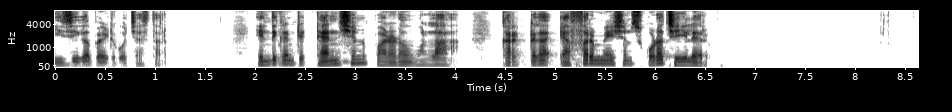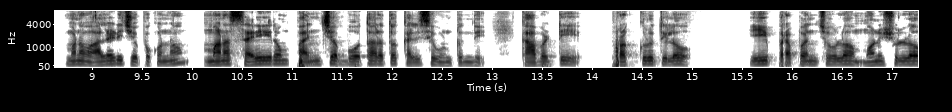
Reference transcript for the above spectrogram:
ఈజీగా బయటకొచ్చేస్తారు. ఎందుకంటే టెన్షన్ పడడం వల్ల కరెక్ట్‌గా ఎఫర్మేషన్స్ కూడా చేయలేరు. మనం ఆల్రెడీ చెప్పుకున్నాం. మన శరీరం పంచభూతాలతో కలిసి ఉంటుంది. కాబట్టి ప్రకృతిలో, ఈ ప్రపంచంలో మనుషుల్లో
